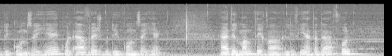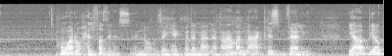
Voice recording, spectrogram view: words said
بده يكون زي هيك وال average بده يكون زي هيك. هذه المنطقة اللي فيها تداخل هو روح ال fuzziness إنه زي هيك بدل ما أنا اتعامل مع crisp value يا أبيض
